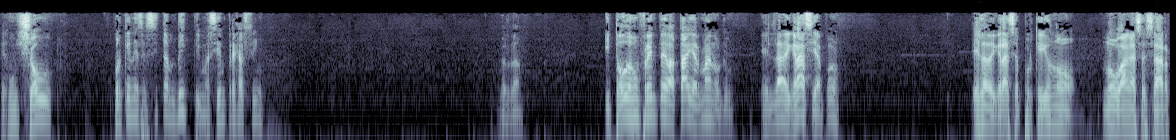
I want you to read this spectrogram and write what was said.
es un show, porque necesitan víctimas, siempre es así. ¿Verdad? Y todo es un frente de batalla, hermano. Es la desgracia, pues. Es la desgracia, porque ellos no, no van a cesar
